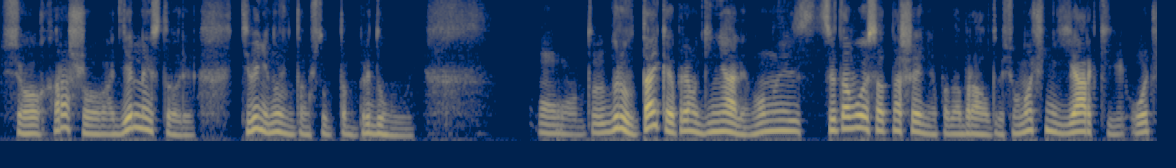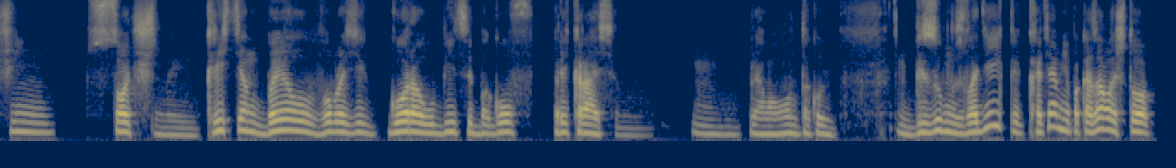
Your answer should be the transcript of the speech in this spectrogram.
все, хорошо, отдельная история. Тебе не нужно там что-то там придумывать. Вот. Говорю, Тайка прямо гениален. Он и цветовое соотношение подобрал. То есть он очень яркий, очень сочный. Кристиан Бейл в образе гора убийцы богов прекрасен. Прямо он такой безумный злодей. Хотя мне показалось, что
